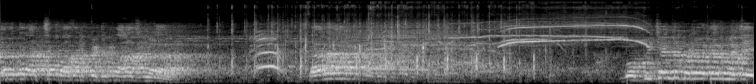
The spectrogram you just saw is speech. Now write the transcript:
खरं तर आजच्या बाजारपेठेत आज मिळालं. कारण गोपीचंद पडळकर म्हणजे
